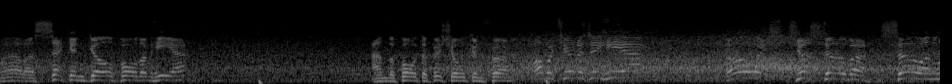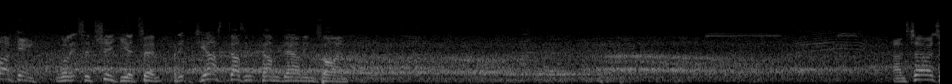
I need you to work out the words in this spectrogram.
Well, a second goal for them here. And the fourth official confirmed. Opportunity here. Oh, it's just over. So unlucky. Well, it's a cheeky attempt, but it just doesn't come down in time. And so it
